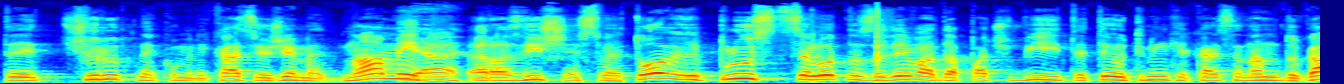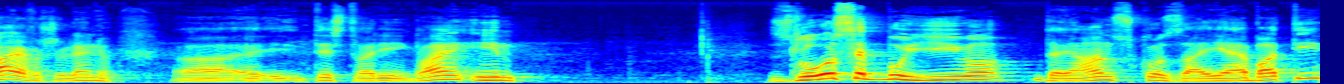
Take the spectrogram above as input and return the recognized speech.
te črutne komunikacije že med nami, yeah. Ja. različni svetovi, plus celotna zadeva, da pač vidite te utrinke, kaj se nam dogaja v življenju in te stvari. In zelo se bojijo dejansko zajebati.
